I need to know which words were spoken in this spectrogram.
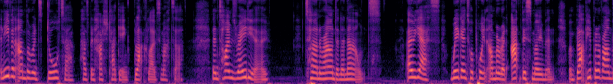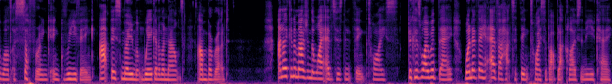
and even Amber Rudd's daughter has been hashtagging Black Lives Matter, then Times Radio turn around and announce, oh yes, we're going to appoint Amber Rudd at this moment when black people around the world are suffering and grieving. At this moment, we're going to announce Amber Rudd. And I can imagine the white editors didn't think twice. Because why would they? When have they ever had to think twice about black lives in the UK?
